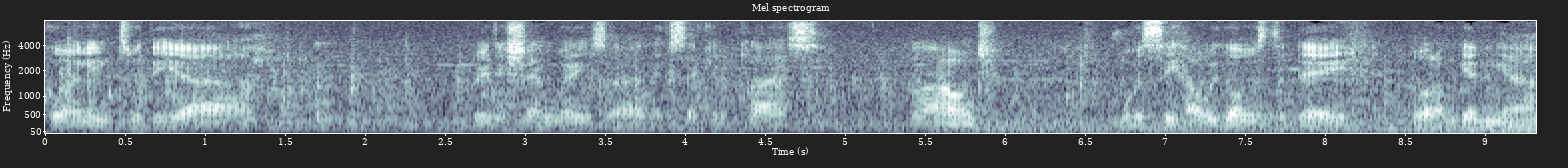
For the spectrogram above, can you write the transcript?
going into the uh, British Airways uh, executive class lounge. We'll see how it goes today. But I'm getting uh,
